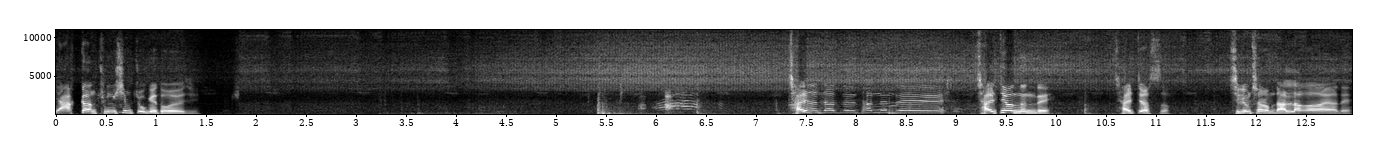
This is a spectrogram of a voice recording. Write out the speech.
약간 중심 쪽에 둬야지 잘 탔는데. 잘 뛰었는데. 잘 뛰었어. 지금처럼 날아가야 돼.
